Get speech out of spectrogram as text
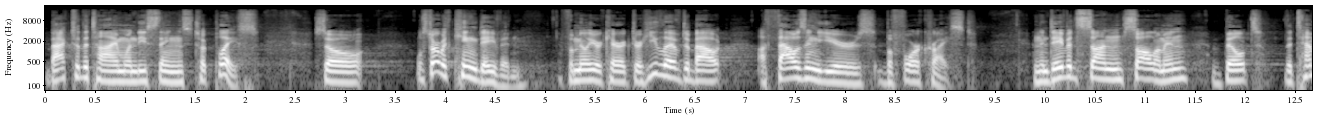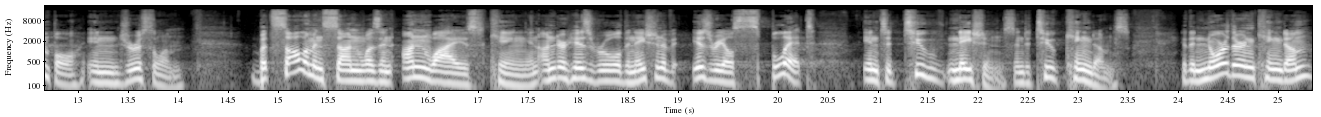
back to the time when these things took place. So we'll start with King David, a familiar character. He lived about a thousand years before Christ. And then David's son Solomon built the temple in Jerusalem. But Solomon's son was an unwise king, and under his rule, the nation of Israel split into two nations, into two kingdoms the northern kingdom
